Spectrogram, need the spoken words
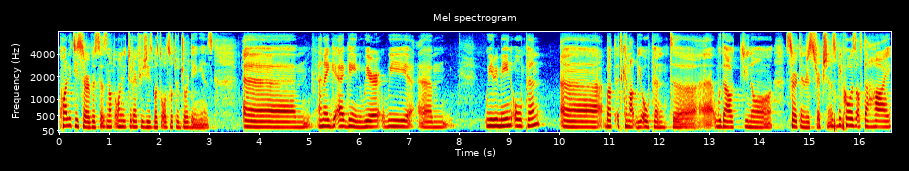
quality services, not only to refugees but also to Jordanians. Um, and I, again, we um, we remain open uh, but it cannot be opened uh, without, you know, certain restrictions because of the high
